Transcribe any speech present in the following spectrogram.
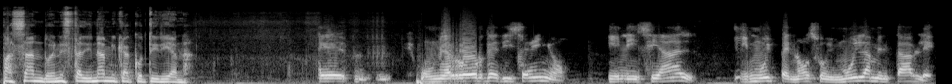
pasando en esta dinámica cotidiana? Eh, un error de diseño inicial y muy penoso y muy lamentable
